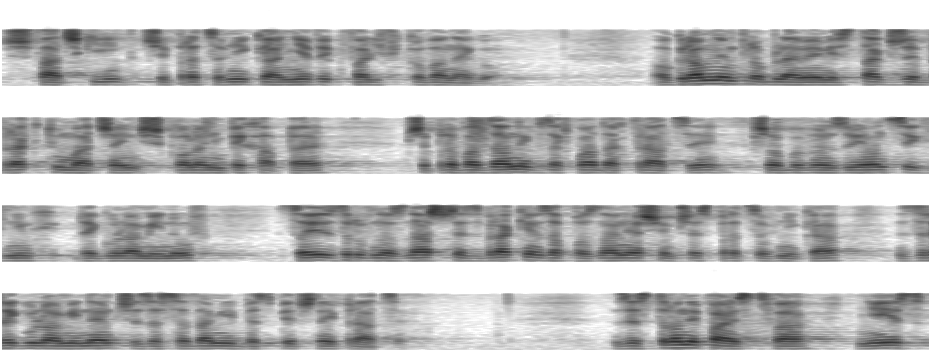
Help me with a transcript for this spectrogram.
szwaczki czy pracownika niewykwalifikowanego. Ogromnym problemem jest także brak tłumaczeń szkoleń BHP przeprowadzanych w zakładach pracy czy obowiązujących w nim regulaminów, co jest równoznaczne z brakiem zapoznania się przez pracownika z regulaminem czy zasadami bezpiecznej pracy. Ze strony państwa nie jest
